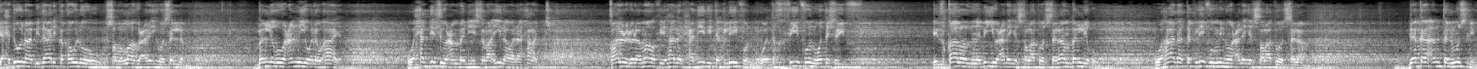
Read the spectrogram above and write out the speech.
يحدونا بذلك قوله صلى الله عليه وسلم. بلغوا عني ولو آية وحدثوا عن بني إسرائيل ولا حرج. قال العلماء في هذا الحديث تكليف وتخفيف وتشريف. إذ قال النبي عليه الصلاة والسلام بلغوا. وهذا تكليف منه عليه الصلاة والسلام. لك أنت المسلم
